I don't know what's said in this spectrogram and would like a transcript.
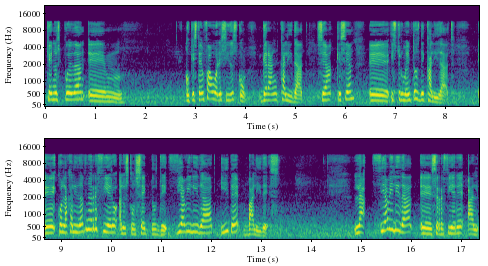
que nos puedan em, o que estén favorecidos con gran calidad, sea, que sean eh, instrumentos de calidad. Eh, con la calidad me refiero a los conceptos de fiabilidad y de validez. La fiabilidad eh, se refiere al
